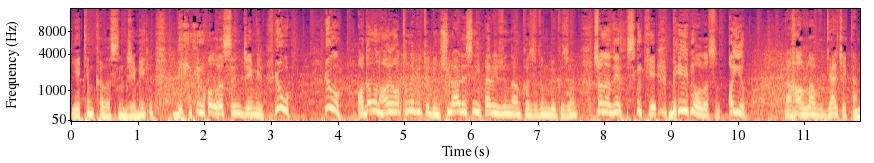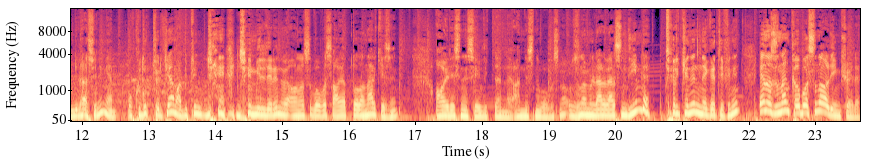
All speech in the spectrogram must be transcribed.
yetim kalasın Cemil, benim olasın Cemil. Yuh Yuh adamın hayatını bitirdin. Sülalesini yeryüzünden kazıdın be kızım. Sonra diyorsun ki benim olasın. Ayıp. Ya Allah bu gerçekten bir daha söyleyeyim ya. Okuduk Türkiye ama bütün Cemillerin ve anası babası hayatta olan herkesin ailesine sevdiklerine, annesine babasına uzun ömürler versin diyeyim de türkünün negatifinin en azından kabasını alayım şöyle.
